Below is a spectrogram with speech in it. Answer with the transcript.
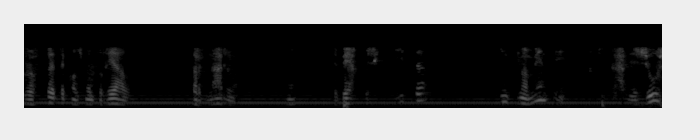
reflete conhecimento real extraordinário de ver que ita intimamente a tocar Jesus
